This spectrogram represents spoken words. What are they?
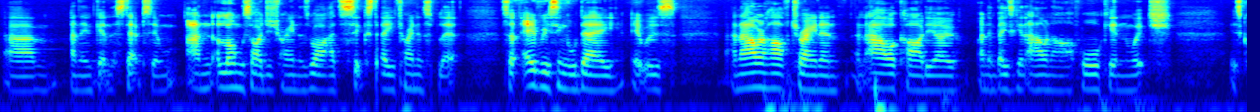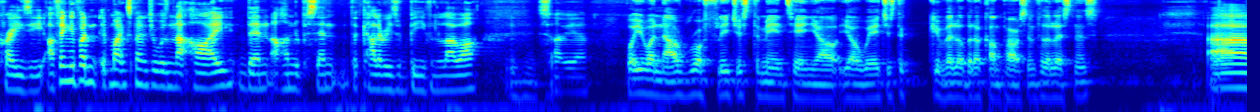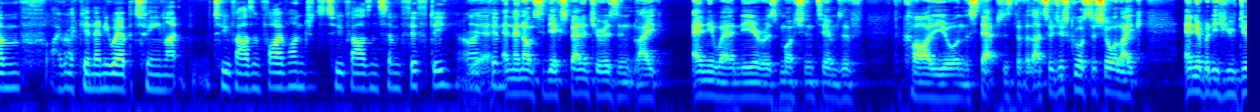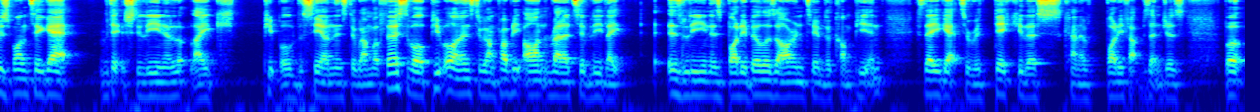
um, and then getting the steps in. And alongside your training as well, I had six day training split. So every single day it was an hour and a half training, an hour cardio, and then basically an hour and a half walking, which is crazy. I think if I, if my expenditure wasn't that high, then 100% the calories would be even lower. So yeah. What you on now, roughly, just to maintain your, your weight, just to give a little bit of comparison for the listeners. Um, I reckon anywhere between like two thousand five hundred to two thousand seven fifty. I Yeah, reckon. and then obviously the expenditure isn't like anywhere near as much in terms of the cardio and the steps and stuff like that. So it just goes to show like anybody who does want to get ridiculously lean and look like people to see on Instagram. Well, first of all, people on Instagram probably aren't relatively like as lean as bodybuilders are in terms of competing because they get to ridiculous kind of body fat percentages, but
